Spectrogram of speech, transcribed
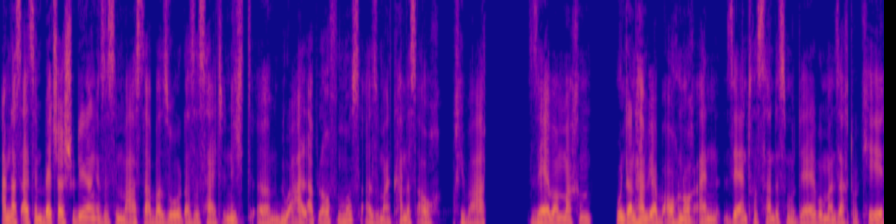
Anders als im Bachelorstudiengang ist es im Master aber so, dass es halt nicht ähm, dual ablaufen muss. Also man kann das auch privat selber machen. Und dann haben wir aber auch noch ein sehr interessantes Modell, wo man sagt, okay,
